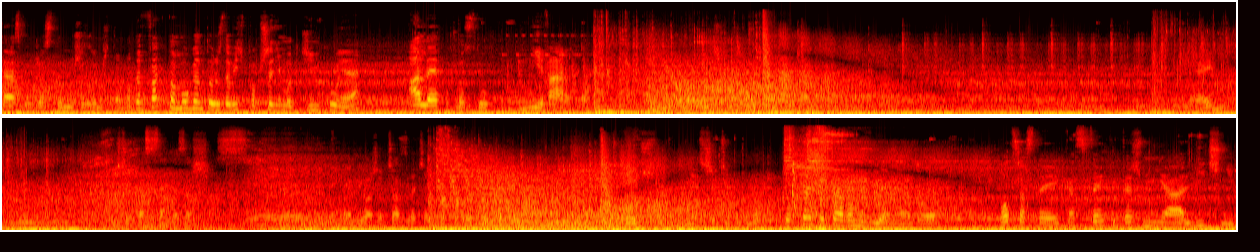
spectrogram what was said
Teraz po prostu muszę zrobić to, bo de facto mogłem to już zrobić w poprzednim odcinku, nie? Ale po prostu nie warto. Okej. Oczywiście kasenka zaś z, że czas leciał. Już, nie jest szybciej, bo to, to też co ja wam mówiłem, nie? że podczas tej kastenki też mija licznik,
